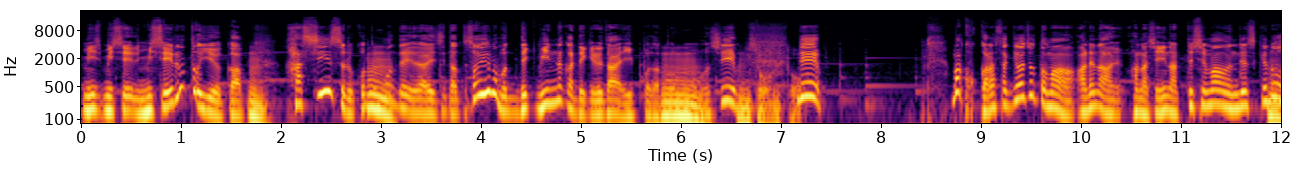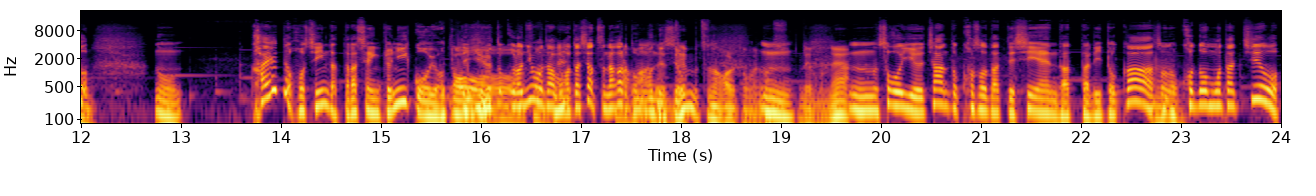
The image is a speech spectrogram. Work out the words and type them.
見せ見せるというか、うん。発信することも大事だと、そういうのもでみんなができる第一歩だと思うし、でまあここから先はちょっとまああれな話になってしまうんですけど、うん。の変えてほしいんだったら選挙に行こうよっていうところにも多分私はつながると思うんですよ。まあまあ全部つながると思います。うん。でもね。うん、そういうちゃんと子育て支援だったりとか、うん。その子供たちを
